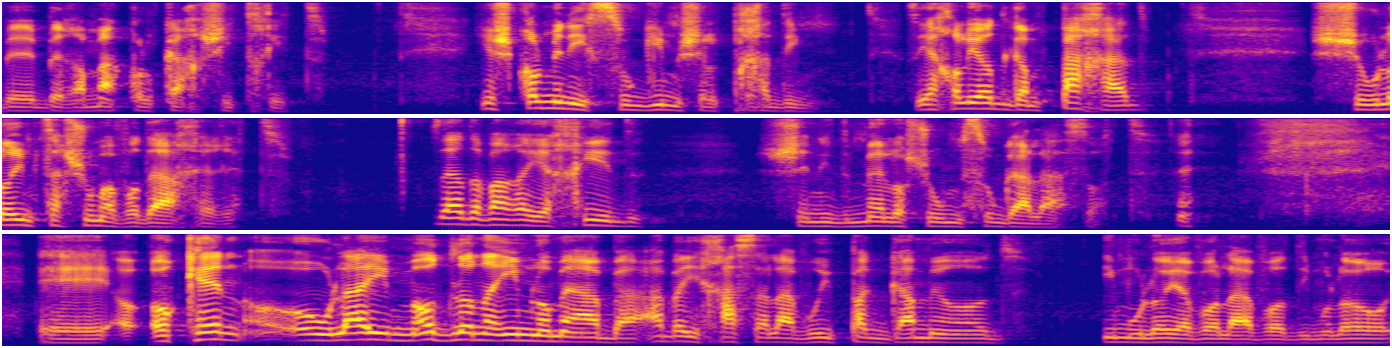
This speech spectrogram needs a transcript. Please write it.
ב- ברמה כל כך שטחית. יש כל מיני סוגים של פחדים. זה יכול להיות גם פחד שהוא לא ימצא שום עבודה אחרת. זה הדבר היחיד שנדמה לו שהוא מסוגל לעשות. אה, או כן, או אולי מאוד לא נעים לו מאבא, אבא יכעס עליו, הוא ייפגע מאוד אם הוא לא יבוא לעבוד, אם הוא לא,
